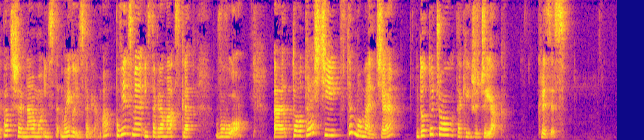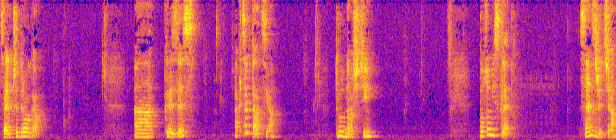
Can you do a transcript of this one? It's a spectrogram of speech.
y, patrzę na mo insta mojego Instagrama, powiedzmy Instagrama sklep WWO, y, to treści w tym momencie dotyczą takich rzeczy jak kryzys, cel czy droga, kryzys, akceptacja, trudności, po co mi sklep? Sens życia.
